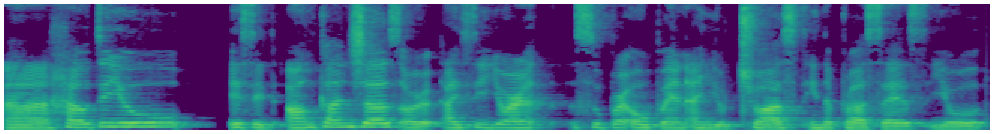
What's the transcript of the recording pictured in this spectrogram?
uh, how do you is it unconscious? Or i see you're super open and you trust in the process. You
